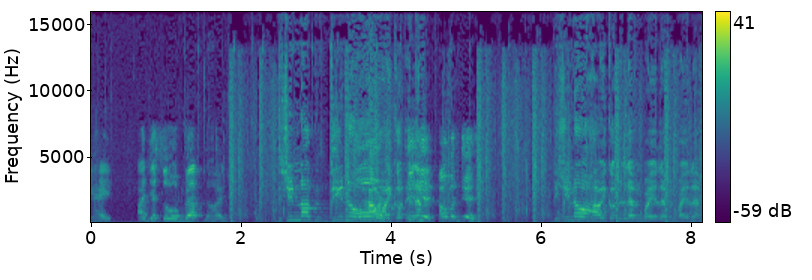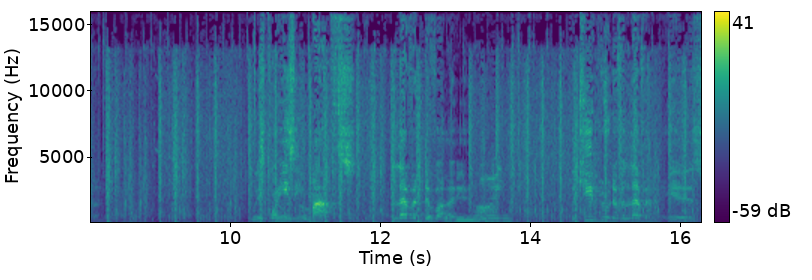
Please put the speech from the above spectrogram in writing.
Okay, I just saw a bat died. Did you not? Do you know how I got You 11? did. How about this? Did you know how I got 11 by 11 by 11? Wait, It's quite no, easy. no. Maths. 11 divided. nine. The cube root of 11 is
